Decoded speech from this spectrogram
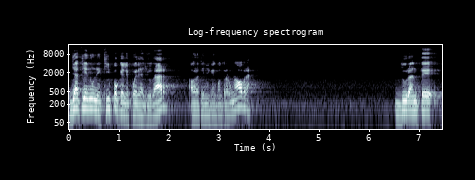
ya tiene un equipo que le puede ayudar, ahora tiene que encontrar una obra. Durante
